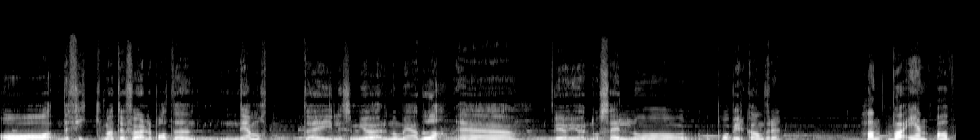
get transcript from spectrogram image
Og det fikk meg til å føle på at jeg måtte liksom gjøre noe med det, da. Ved å gjøre noe selv og påvirke andre. Han var en av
